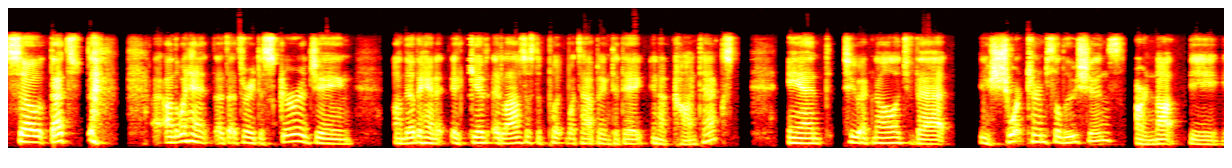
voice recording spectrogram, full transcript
So that's, on the one hand, that's very discouraging. On the other hand, it, it gives it allows us to put what's happening today in a context and to acknowledge that the short-term solutions are not the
